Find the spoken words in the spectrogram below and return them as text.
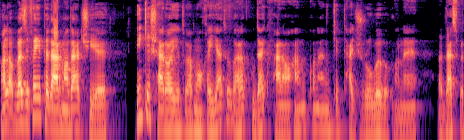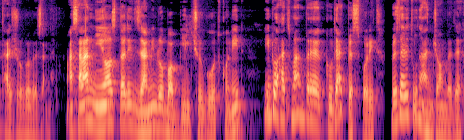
حالا وظیفه پدر مادر چیه؟ اینکه شرایط و موقعیت رو برای کودک فراهم کنن که تجربه بکنه و دست به تجربه بزنه. مثلا نیاز دارید زمین رو با بیلچه گود کنید این رو حتما به کودک بسپرید. بذارید اون انجام بده.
